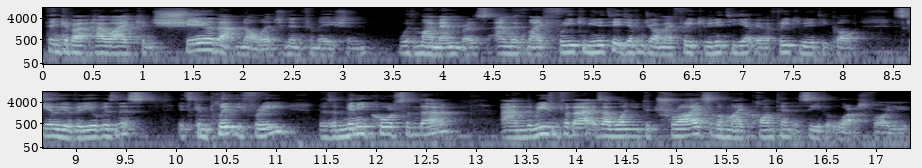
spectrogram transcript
think about how I can share that knowledge and information with my members and with my free community. If you haven't joined my free community yet, we have a free community called Scale Your Video Business. It's completely free. There's a mini course in there. And the reason for that is I want you to try some of my content to see if it works for you.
